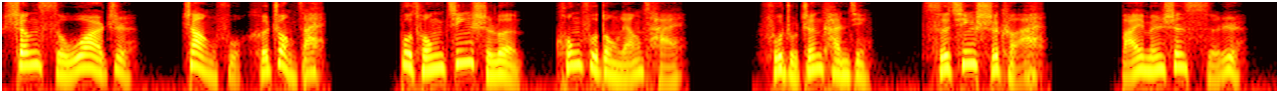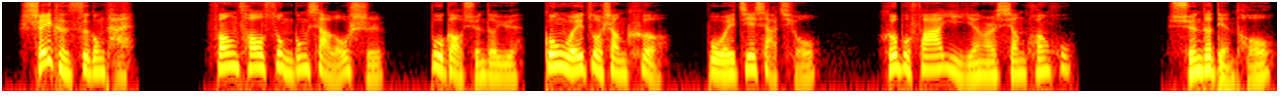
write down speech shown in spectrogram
生死无二志，丈夫何壮哉？不从金石论，空负栋梁才。府主真堪敬，辞亲实可爱。白门生死日，谁肯四公台？”方操送公下楼时，布告玄德曰：“公为座上客，不为阶下囚，何不发一言而相宽乎？”玄德点头，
